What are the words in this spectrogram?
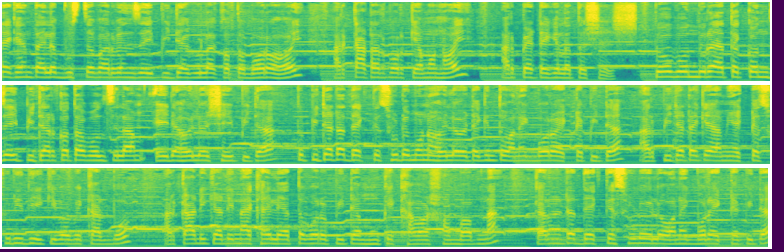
দেখেন তাহলে বুঝতে পারবেন যে এই পিঠাগুলা কত বড় হয় আর কাটার পর কেমন হয় আর পেটে গেলে তো শেষ। তো বন্ধুরা, এতক্ষণ যেই পিঠার কথা বলছিলাম, এইটা হইল সেই পিঠা। তো পিঠাটা দেখতে ছোট মনে হইল এটা কিন্তু অনেক বড় একটা পিঠা। আর পিঠাটাকে আমি একটা ছুরি দিয়ে কীভাবে কাটবো? আর কাটি কাটি না খাইলে এত বড় পিঠা মুখে খাওয়া সম্ভব না। কারণ এটা দেখতে ছোট হইল অনেক বড় একটা পিঠা।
